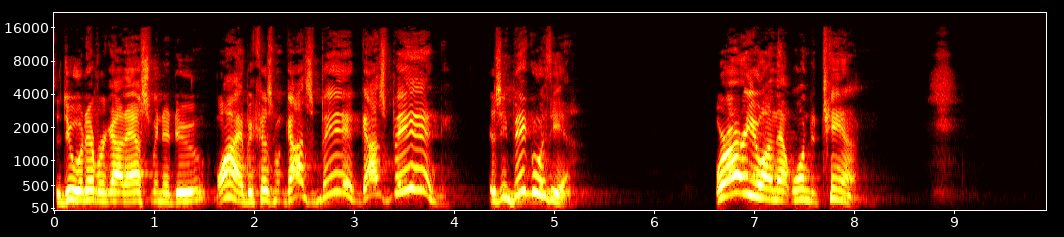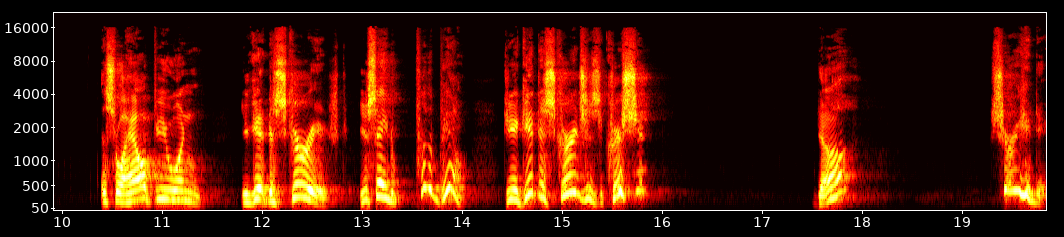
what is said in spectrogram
to do whatever God asked me to do. Why? Because God's big. God's big. Is He big with you? Where are you on that one to 10? This will help you when You get discouraged. You say, Brother Bill, do you get discouraged as a Christian? Duh. Sure you do.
